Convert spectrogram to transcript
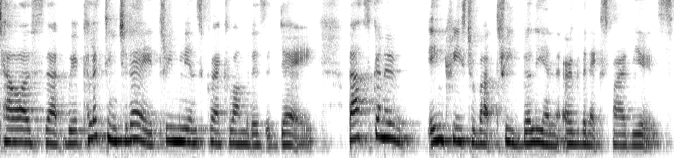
tell us that we're collecting today 3 million square kilometers a day. That's going to increase to about 3 billion over the next five years.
